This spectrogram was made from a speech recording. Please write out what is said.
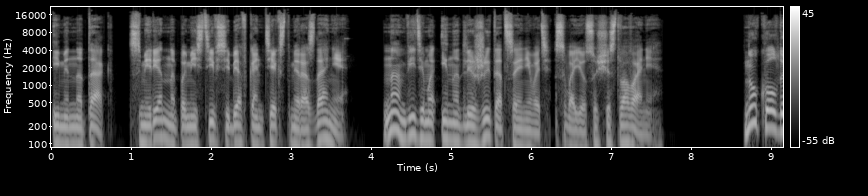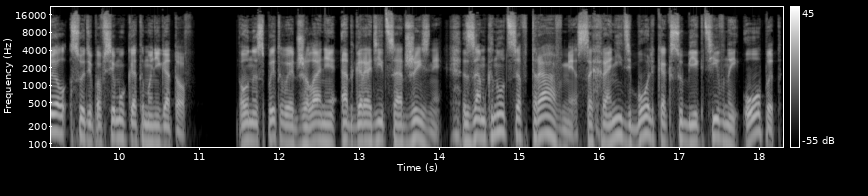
Именно так, смиренно поместив себя в контекст мироздания, нам, видимо, и надлежит оценивать свое существование. Но Колдуэлл, судя по всему, к этому не готов. Он испытывает желание отгородиться от жизни, замкнуться в травме, сохранить боль как субъективный опыт,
